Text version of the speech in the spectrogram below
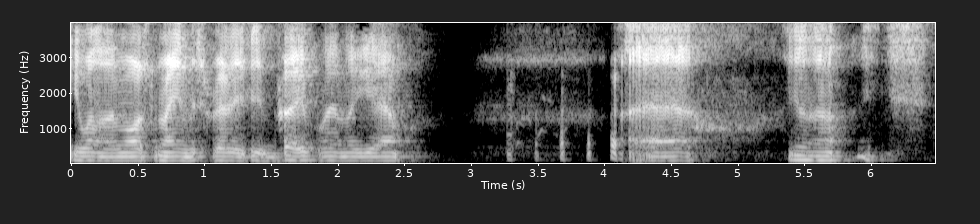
you're one of the most mean-spirited people in the game? uh, you know, it's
